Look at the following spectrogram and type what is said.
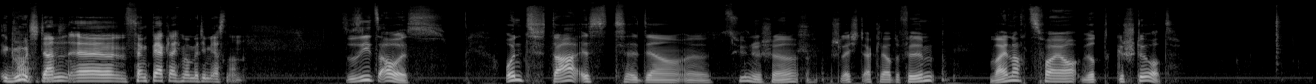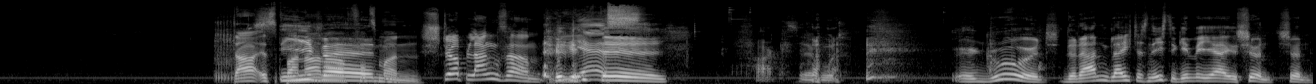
Gut, dann äh, fängt Berg gleich mal mit dem ersten an. So sieht's aus. Und da ist äh, der äh, zynische, schlecht erklärte Film Weihnachtsfeier wird gestört. Da ist Steven! Banana Furzmann. Stirb langsam! Yes! Fuck. Sehr gut. Äh, Gut, dann gleich das nächste. Gehen wir ja. Schön, schön.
